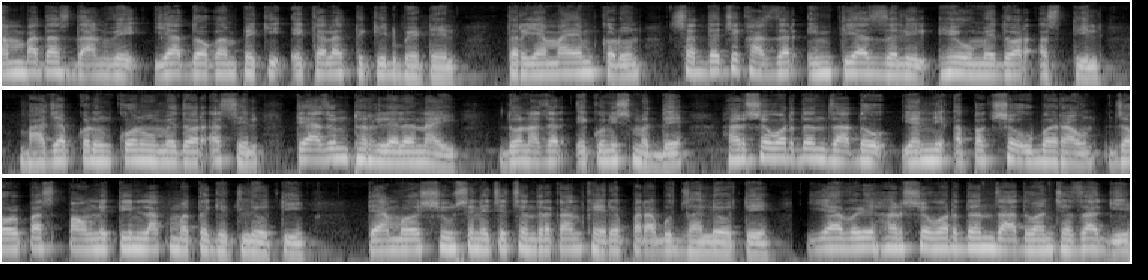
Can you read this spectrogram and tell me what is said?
अंबादास दानवे या दोघांपैकी एकाला तिकीट भेटेल. तर एम आय एमकडून सध्याचे खासदार इम्तियाज जलील हे उमेदवार असतील. भाजपकडून कोण उमेदवार असेल ते अजून ठरलेलं नाही. दोन हजार एकोणीसमध्ये हर्षवर्धन जाधव यांनी अपक्ष उभं राहून जवळपास पावणे तीन लाख मतं घेतली होती. त्यामुळे शिवसेनेचे चंद्रकांत खैरे पराभूत झाले होते. यावेळी हर्षवर्धन जाधवांच्या जागी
